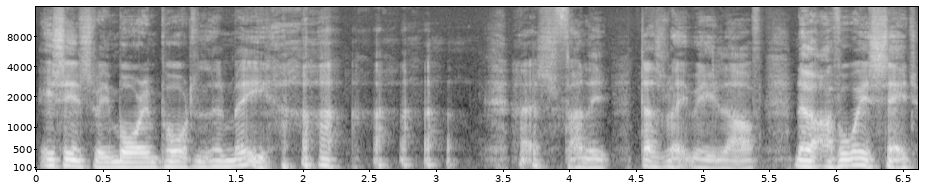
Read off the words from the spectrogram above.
he seems to be more important than me. That's funny. Does make me laugh. No, I've always said,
